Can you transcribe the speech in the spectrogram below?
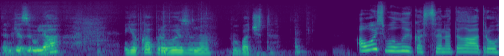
Там є земля, яка привезена, бачите, А ось велика сцена театру.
